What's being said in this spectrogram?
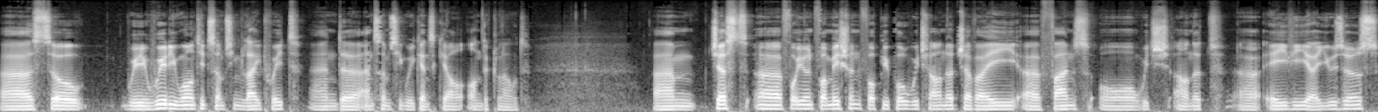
Uh, so we really wanted something lightweight and uh, and something we can scale on the cloud. Um, just uh, for your information, for people which are not Java uh, fans or which are not uh, AV users,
